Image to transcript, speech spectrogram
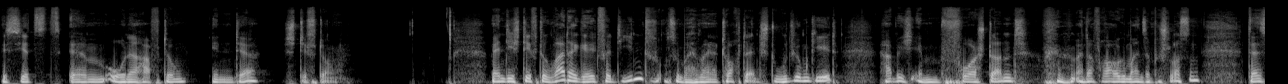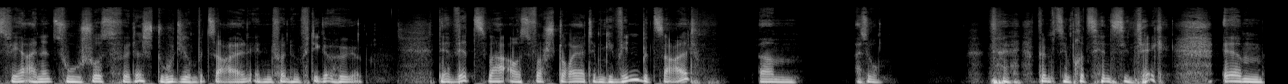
ist jetzt ähm, ohne Haftung in der Stiftung. Wenn die Stiftung weiter Geld verdient und zum Beispiel meine Tochter ins Studium geht, habe ich im Vorstand mit meiner Frau gemeinsam beschlossen, dass wir einen Zuschuss für das Studium bezahlen in vernünftiger Höhe. Der wird zwar aus versteuertem Gewinn bezahlt, ähm, also 15 Prozent sind weg. Ähm,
